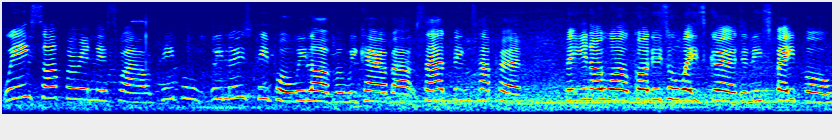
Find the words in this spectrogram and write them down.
We suffer in this world. People, we lose people we love and we care about. Sad things happen. But you know what? God is always good and He's faithful.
